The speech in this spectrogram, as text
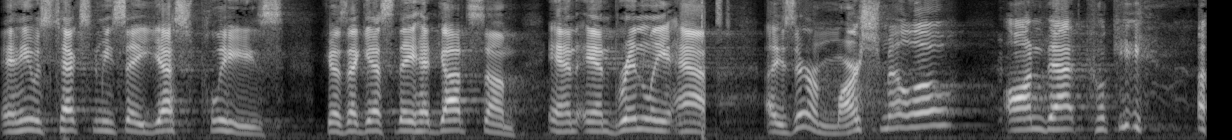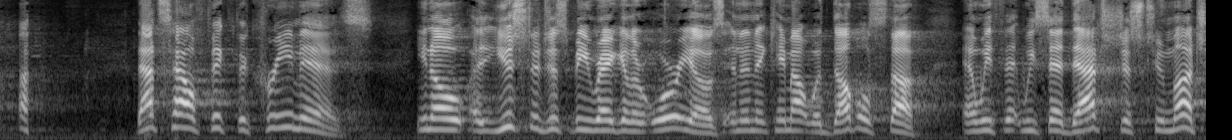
And he was texting me say yes please because I guess they had got some. And, and Brinley asked, Is there a marshmallow on that cookie? That's how thick the cream is. You know, it used to just be regular Oreos, and then they came out with double stuff. And we, th- we said, that's just too much.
